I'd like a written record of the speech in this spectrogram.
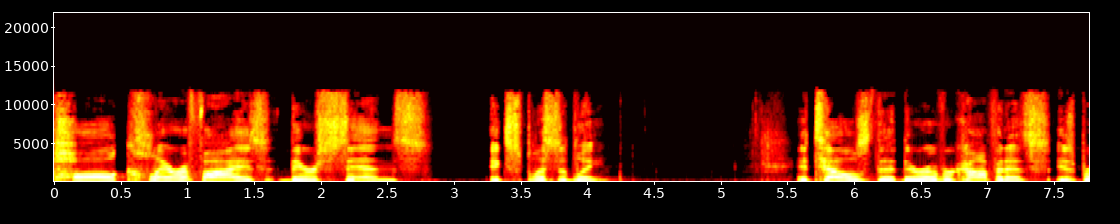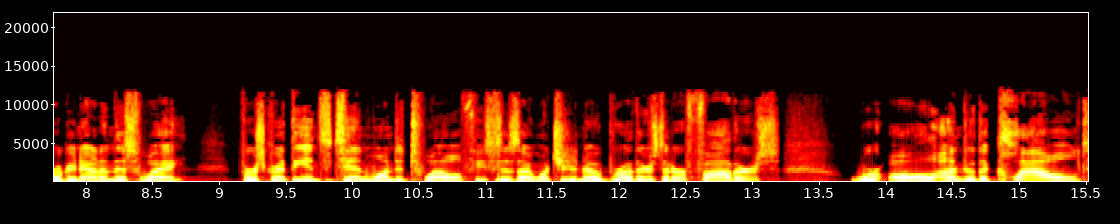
Paul clarifies their sins explicitly. It tells that their overconfidence is broken down in this way. 1 Corinthians 10 1 to 12, he says, I want you to know, brothers, that our fathers were all under the cloud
